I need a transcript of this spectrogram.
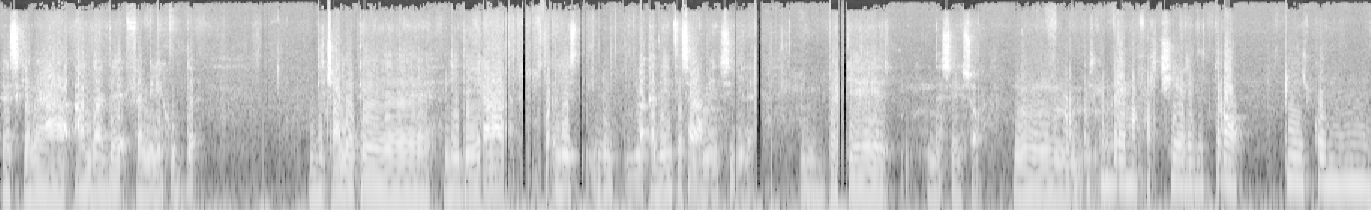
e si chiamerà Under the Family Hood. Diciamo che l'idea, la cadenza sarà mensile, perché nel senso non... perché andremo a farci di troppi con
